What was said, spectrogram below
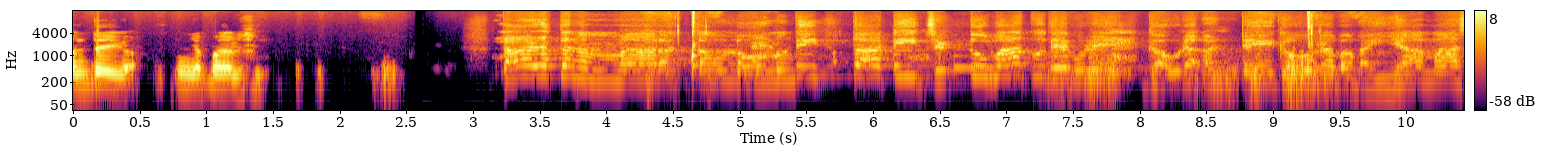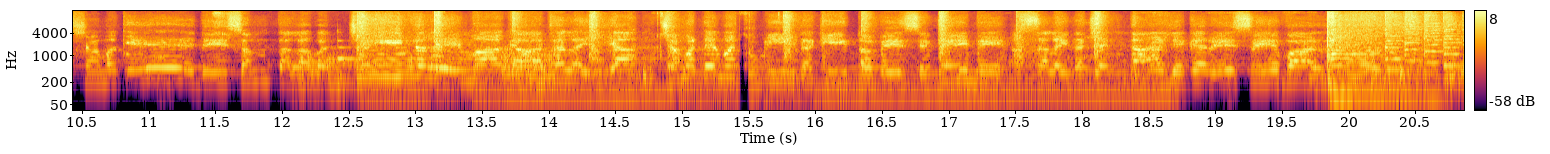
అంతే ఇక నేను చెప్పదలిసింది తాళతనం మా రక్తంలో నుండి తాటి చెట్టు మాకు దేవుడే. గౌర అంటే గౌరవమయ్యా మా శ్రమకే దేశం తల వచ్చేతలే మా గాథలయ్యా. చెమటె మటు మీద గీత వేసే మేమే అసలైన జెండా ఎగరేసే వాళ్ళు.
